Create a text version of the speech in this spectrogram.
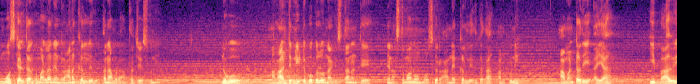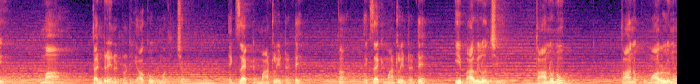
మోసుకెళ్ళటానికి మళ్ళీ నేను రానక్కర్లేదు అని ఆవిడ అర్థం చేసుకుని నువ్వు అలాంటి నీటి బొగ్గులు నాకు ఇస్తానంటే నేను అస్తమానం మోసుకు రానక్కర్లేదు కదా అనుకుని ఆమంటది అయ్యా ఈ బావి మా తండ్రి అయినటువంటి యాకోబు మాకు ఇచ్చాడు. ఎగ్జాక్ట్ మాటలు ఏంటంటే ఎగ్జాక్ట్ మాటలు ఏంటంటే ఈ బావిలోంచి తానును తాను కుమారులను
